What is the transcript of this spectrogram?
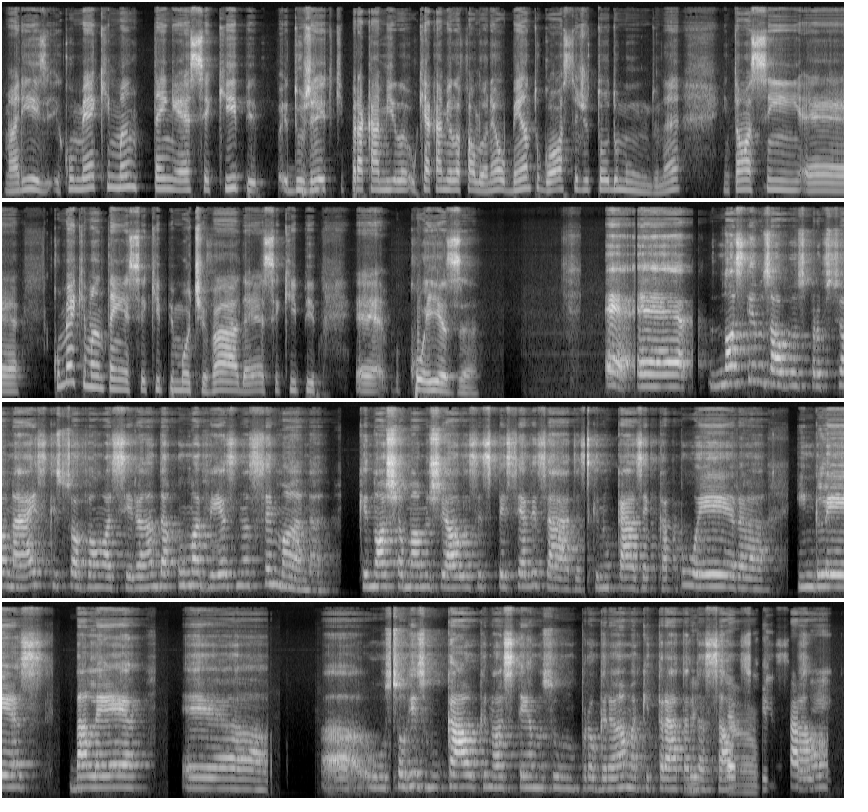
Marise, e como é que mantém essa equipe do jeito que para Camila, o que a Camila falou, né? O Bento gosta de todo mundo, né? Então, assim, é, como é que mantém essa equipe motivada, essa equipe é, coesa? É, é, nós temos alguns profissionais que só vão à ciranda uma vez na semana, que nós chamamos de aulas especializadas, que no caso é capoeira, inglês, balé, é, uh, o sorriso bucal, que nós temos um programa que trata Legal. da saúde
